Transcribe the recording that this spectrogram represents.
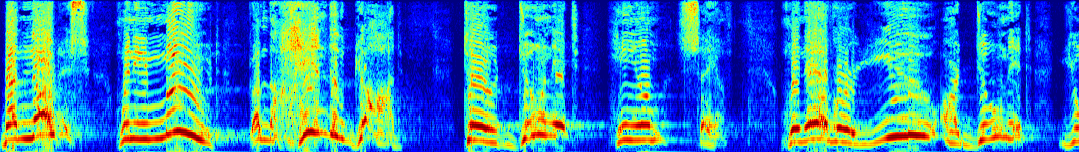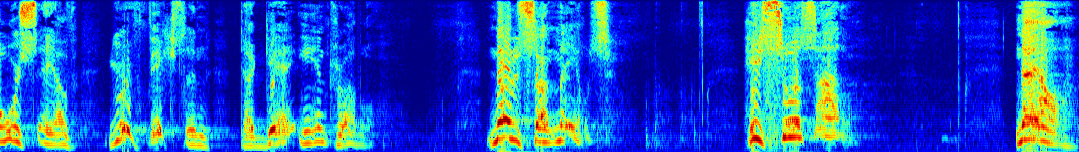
But notice, when He moved from the hand of God to doing it Himself. Whenever you are doing it yourself, you're fixing to get in trouble. Notice something else. He's suicidal. Now,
